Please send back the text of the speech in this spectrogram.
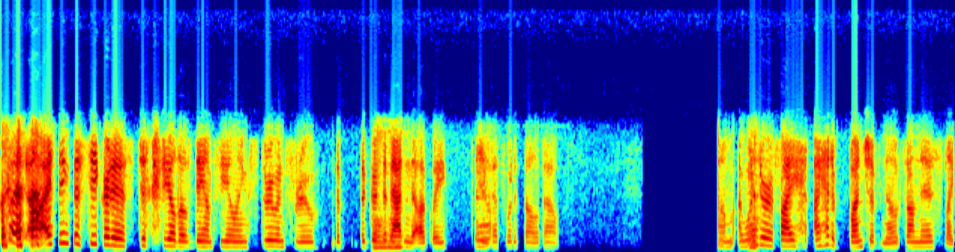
But uh, I think the secret is just feel those damn feelings through and through the the good, the Mhm. bad, and the ugly. I think that's what it's all about. Um, I wonder if I I had a bunch of notes on this, like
